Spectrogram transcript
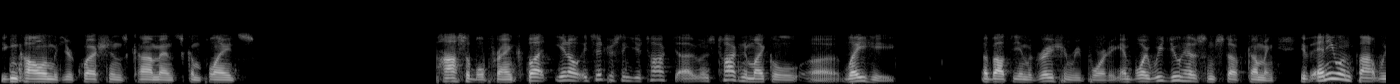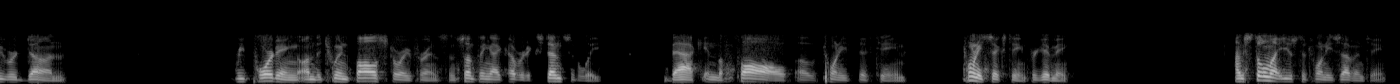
You can call in with your questions, comments, complaints, possible prank. But you know, it's interesting. You talked. I was talking to Michael uh, Leahy about the immigration reporting, and boy, we do have some stuff coming. If anyone thought we were done reporting on the Twin Falls story, for instance, something I covered extensively back in the fall of 2015, 2016, forgive me. I'm still not used to 2017.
